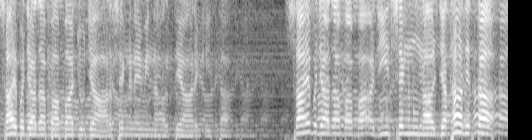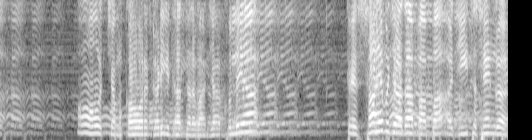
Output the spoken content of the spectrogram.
ਸਾਹਿਬਜ਼ਾਦਾ ਬਾਬਾ ਜੁਝਾਰ ਸਿੰਘ ਨੇ ਵੀ ਨਾਲ ਤਿਆਰ ਕੀਤਾ। ਸਾਹਿਬਜ਼ਾਦਾ ਬਾਬਾ ਅਜੀਤ ਸਿੰਘ ਨੂੰ ਨਾਲ ਜਥਾ ਦਿੱਤਾ। ਉਹ ਚਮਕੌਰ ਗੜੀ ਦਾ ਦਰਵਾਜ਼ਾ ਖੁੱਲਿਆ ਤੇ ਸਾਹਿਬਜ਼ਾਦਾ ਬਾਬਾ ਅਜੀਤ ਸਿੰਘ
